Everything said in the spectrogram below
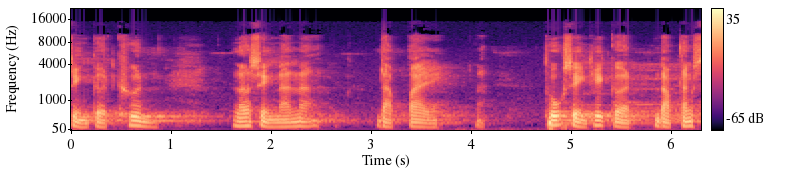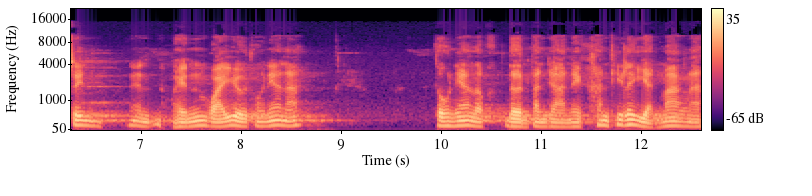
สิ่งเกิดขึ้น แล้วสิ่งนั้นนะดับไปทุกสิ่งที่เกิดดับทั้งสิ้น เห็นไหวอยู่ตรงนี้นะ ตรงนี้เราเดินปัญญาในขั้นที่ละเอียดมากนะ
